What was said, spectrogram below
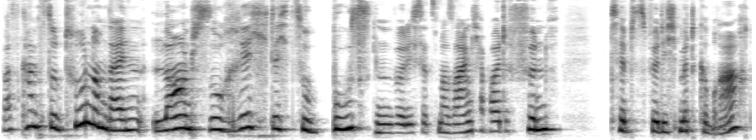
Was kannst du tun, um deinen Launch so richtig zu boosten, würde ich jetzt mal sagen. Ich habe heute fünf Tipps für dich mitgebracht.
